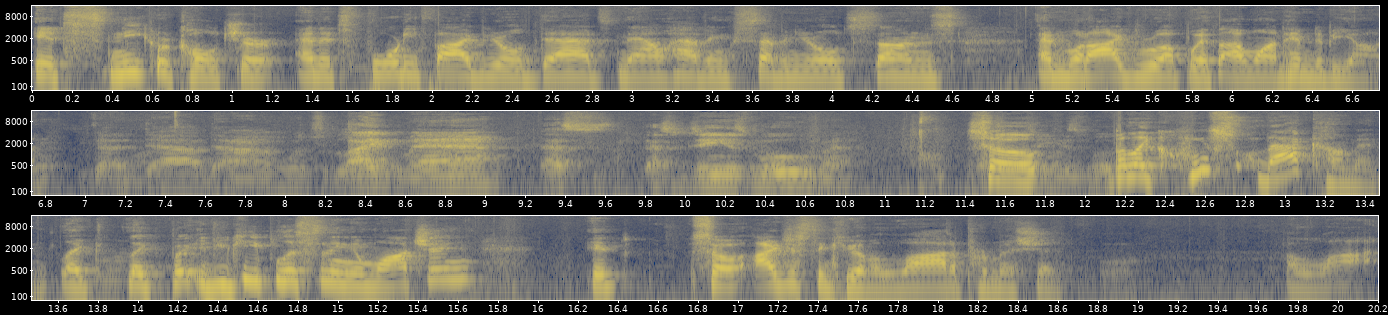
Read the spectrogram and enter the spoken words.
it's sneaker culture, and it's forty five year old dads now having seven year old sons. And what I grew up with, I want him to be on. You gotta dial down on what you like, man. That's that's a genius move, man. So, move. but like, who saw that coming? Like, like, but if you keep listening and watching, it. So I just think you have a lot of permission. A lot.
